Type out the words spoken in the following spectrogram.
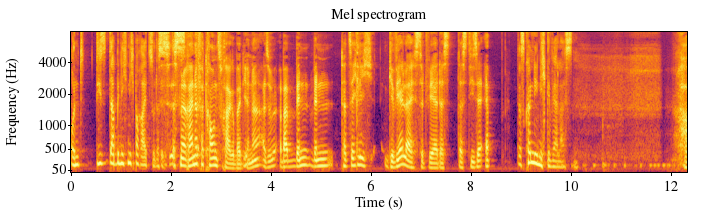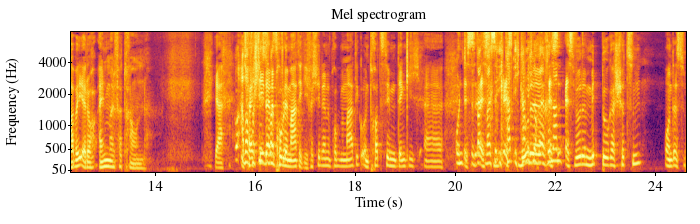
Und dies, da bin ich nicht bereit zu. Das, Es das, ist eine reine Vertrauensfrage bei dir, ne? Also, aber wenn, wenn tatsächlich gewährleistet wäre, dass, dass diese App, das können die nicht gewährleisten. habe ihr doch einmal Vertrauen. Ja, Aber ich verstehe deine Problematik. Ich verstehe deine Problematik und trotzdem denke ich, äh, Und, we- weißt du, ich kann- ich kann mich noch erinnern- es, es würde Mitbürger schützen und es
